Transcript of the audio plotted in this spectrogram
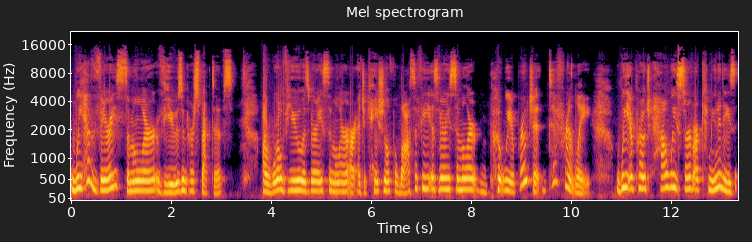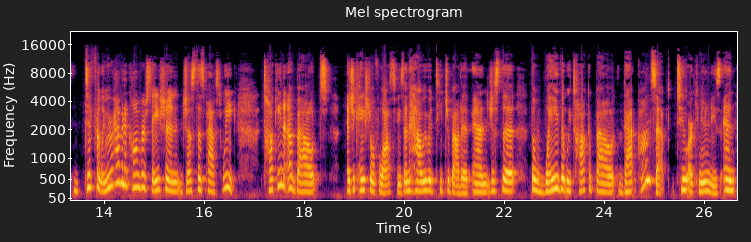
we have very similar views and perspectives. Our worldview is very similar. Our educational philosophy is very similar, but we approach it differently. We approach how we serve our communities differently. We were having a conversation just this past week talking about educational philosophies and how we would teach about it and just the, the way that we talk about that concept to our communities. And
